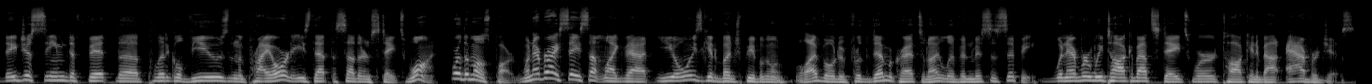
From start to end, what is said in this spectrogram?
They just seem to fit the political views and the priorities that the southern states want, for the most part. Whenever I say something like that, you always get a bunch of people going, Well, I voted for the Democrats and I live in Mississippi. Whenever we talk about states, we're talking about averages.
